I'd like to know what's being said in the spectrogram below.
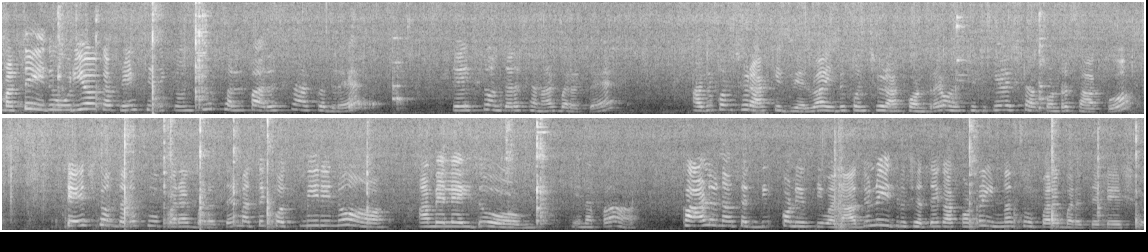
ಮತ್ತು ಇದು ಉರಿಯೋಕೆ ಫ್ರೆಂಡ್ಸ್ ಇದಕ್ಕೆ ಒಂಚೂರು ಸ್ವಲ್ಪ ಅರಶಿನ ಹಾಕಿದ್ರೆ ಟೇಸ್ಟು ಒಂಥರ ಚೆನ್ನಾಗಿ ಬರುತ್ತೆ. ಅದಕ್ಕೊಂಚೂರು ಹಾಕಿದ್ವಿ ಅಲ್ವಾ? ಇದಕ್ಕೊಂಚೂರು ಹಾಕ್ಕೊಂಡ್ರೆ ಒಂದು ಚಿಟಿಕೆಯಷ್ಟು ಹಾಕ್ಕೊಂಡ್ರೆ ಸಾಕು. ಟೇಸ್ಟ್ ಒಂಥರ ಸೂಪರಾಗಿ ಬರುತ್ತೆ. ಮತ್ತು ಕೊತ್ತಂಬರಿನೂ ಆಮೇಲೆ ಇದು ಏನಪ್ಪ? ಕಾಳು ನಾವು ತೆಗ್ದಿಟ್ಕೊಂಡಿರ್ತೀವಲ್ಲ, ಅದನ್ನು ಇದ್ರ ಜೊತೆಗೆ ಹಾಕ್ಕೊಂಡ್ರೆ ಇನ್ನೂ ಸೂಪರಾಗಿ ಬರುತ್ತೆ ಟೇಸ್ಟು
